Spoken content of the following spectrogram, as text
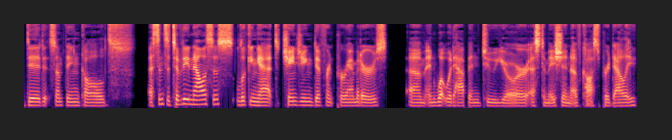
did something called a sensitivity analysis looking at changing different parameters um, and what would happen to your estimation of cost per DALY.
